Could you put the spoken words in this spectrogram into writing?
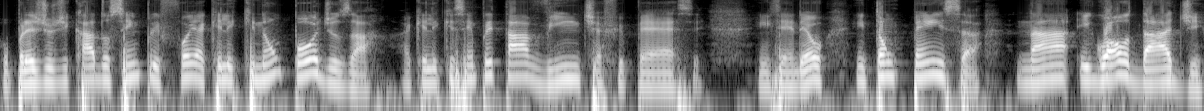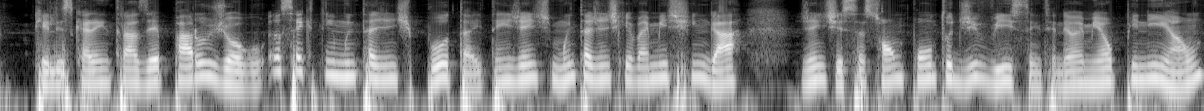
O prejudicado sempre foi aquele que não pôde usar, aquele que sempre está a 20 FPS, entendeu? Então pensa na igualdade que eles querem trazer para o jogo. Eu sei que tem muita gente puta e tem gente, muita gente que vai me xingar. Gente, isso é só um ponto de vista, entendeu? É minha opinião.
